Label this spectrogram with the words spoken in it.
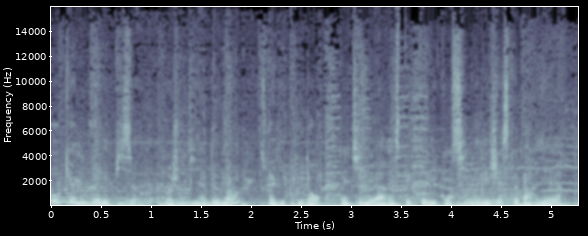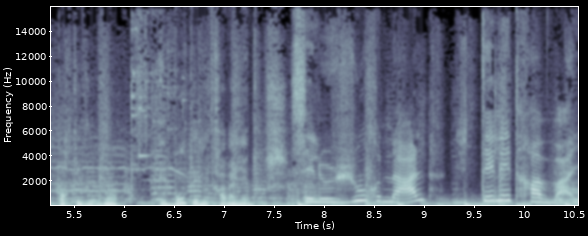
aucun nouvel épisode. Moi je vous dis à demain, soyez prudents, continuez à respecter les consignes et les gestes barrières, portez-vous bien et bon télétravail à tous. C'est le journal du télétravail.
